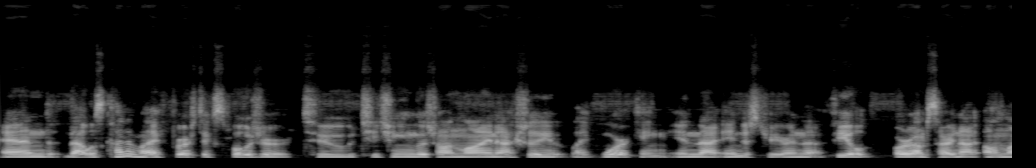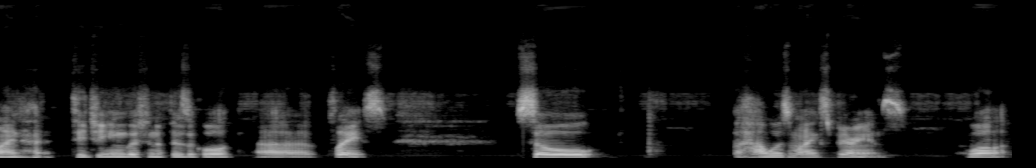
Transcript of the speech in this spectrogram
And that was kind of my first exposure to teaching English online, actually, like working in that industry or in that field. Or, I'm sorry, not online, teaching English in a physical uh, place. So, how was my experience? Well,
